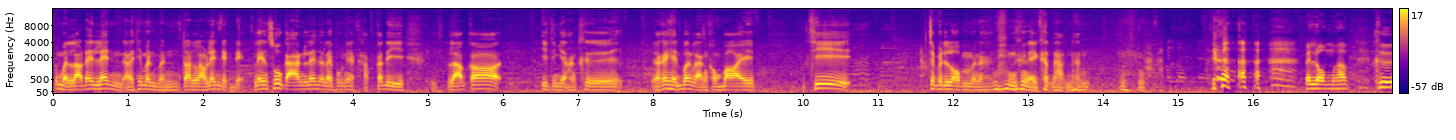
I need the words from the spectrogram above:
ก็เหมือนเราได้เล่นอะไรที่มันเหมือนตอนเราเล่นเด็ก ๆ เล่นสู้กันเล่นอะไรพวกเนี้ยครับก็ดีแล้วก็อีกสิ่งอย่างคืออยากให้เห็นเบื้องหลังของบอยที่จะเป็นลมนะเหนื่อยขนาดนั้น เป็นลมครับ คือ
